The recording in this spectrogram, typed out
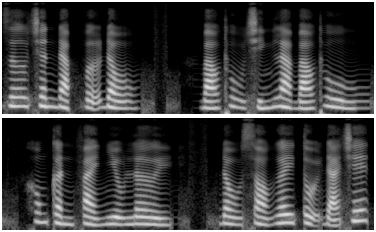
giơ chân đạp vỡ đầu. Báo thù chính là báo thù, không cần phải nhiều lời. Đầu sỏ gây tội đã chết,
